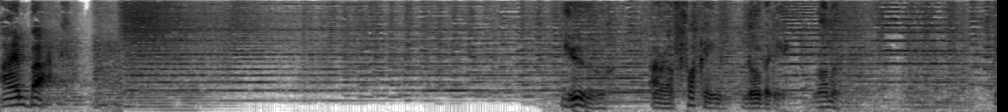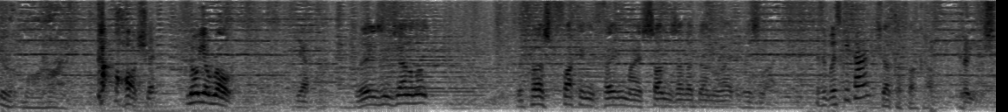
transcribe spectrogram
I'm back. You are a fucking nobody, Roman. You're a moron. Cut the horse shit. Know your role. Yep. Ladies and gentlemen, the first fucking thing my son's ever done right in his life. Is it whiskey time? Shut the fuck up, please.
